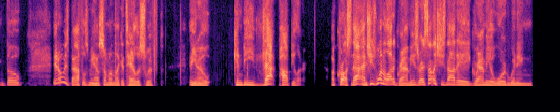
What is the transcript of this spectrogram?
Though it always baffles me how someone like a Taylor Swift, you know, can be that popular across that, and she's won a lot of Grammys, right? It's not like she's not a Grammy award-winning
